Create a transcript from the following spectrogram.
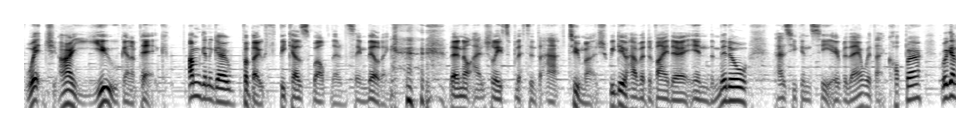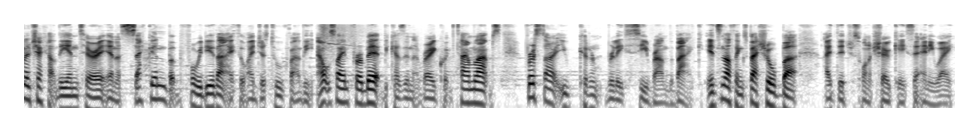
Which are you gonna pick? I'm going to go for both because, well, they're the same building. they're not actually split into half too much. We do have a divider in the middle, as you can see over there with that copper. We're going to check out the interior in a second, but before we do that, I thought I'd just talk about the outside for a bit because in that very quick time lapse, for a start, you couldn't really see around the back. It's nothing special, but I did just want to showcase it anyway.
